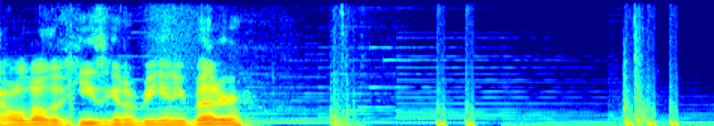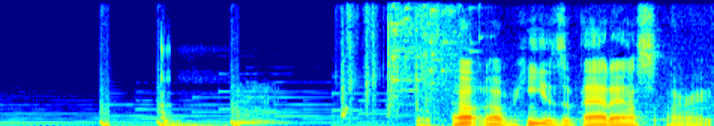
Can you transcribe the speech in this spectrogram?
Don't know that he's going to be any better. Oh, no, he is a badass. Alright.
